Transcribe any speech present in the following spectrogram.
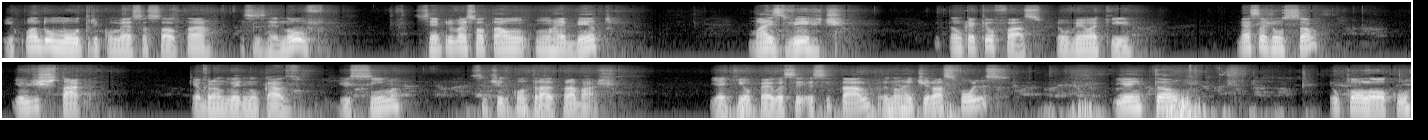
E quando o mutre começa a saltar esses renovos, sempre vai soltar um, um rebento mais verde. Então o que é que eu faço? Eu venho aqui nessa junção e eu destaco, quebrando ele no caso de cima, sentido contrário para baixo. E aqui eu pego esse, esse talo, eu não retiro as folhas. E então eu coloco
